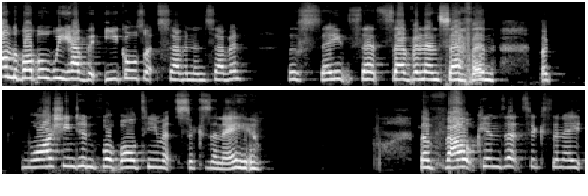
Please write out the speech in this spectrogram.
On the bubble, we have the Eagles at 7 and 7, the Saints at 7 and 7, the Washington football team at 6 and 8, the Falcons at 6 and 8,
